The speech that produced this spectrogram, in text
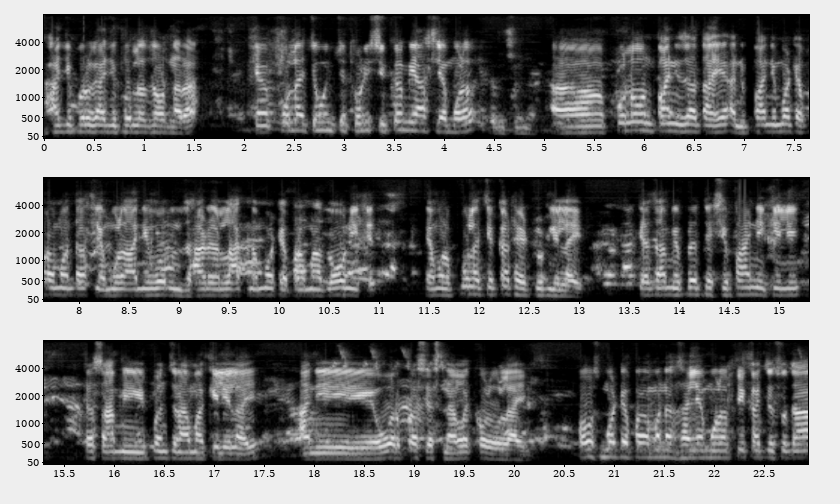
हाजीपूर गाजीपूरला जोडणारा त्या पुलाची उंची थोडीशी कमी असल्यामुळं पुलावून पाणी जात आहे आणि पाणी मोठ्या प्रमाणात असल्यामुळं आणि वरून झाडं लाकणं मोठ्या प्रमाणात वाहून येते. त्यामुळे पुलाचे काठे तुटलेले आहेत. त्याचा आम्ही प्रत्यक्ष पाहणी केली. तसा आम्ही पंचनामा केलेला आहे आणि वर प्रशासनाला कळवलं आहे. पाऊस मोठ्या प्रमाणात झाल्यामुळं पिकाचे सुद्धा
